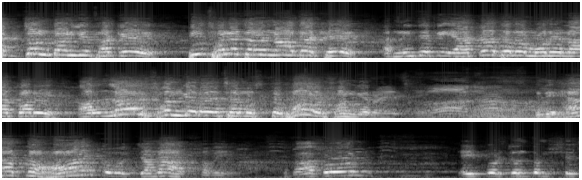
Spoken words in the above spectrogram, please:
একজন দাঁড়িয়ে থাকে পিছনে যেন না দেখে আর নিজেকে একা যেন মনে না করে আল্লাহর সঙ্গে রয়েছে মুস্তফাও সঙ্গে রয়েছে। যদি হ্যাঁ তো হয় তো জামাত হবে। আসুন এই পর্যন্ত আমি শেষ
